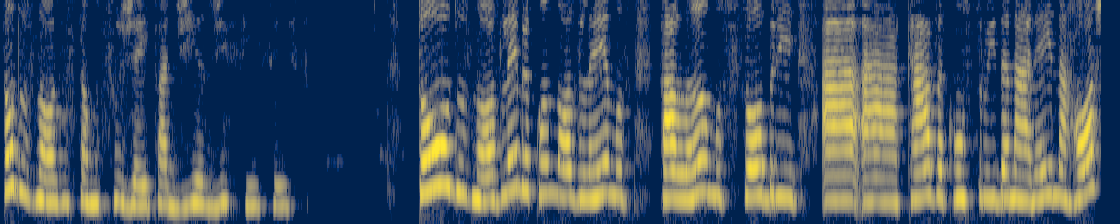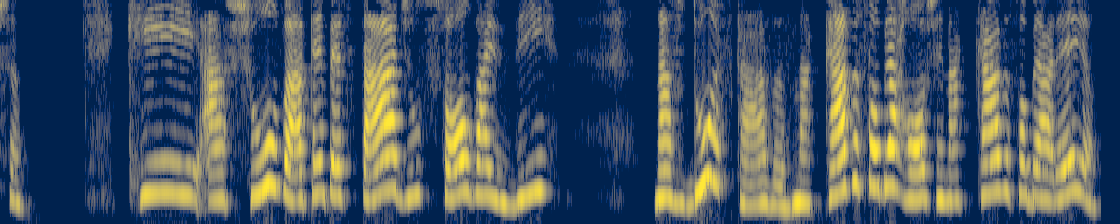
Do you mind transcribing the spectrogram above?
Todos nós estamos sujeitos a dias difíceis. Todos nós, lembra quando nós lemos, falamos sobre a, a casa construída na areia e na rocha? Que a chuva, a tempestade, o sol vai vir nas duas casas, na casa sobre a rocha e na casa sobre a areia.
